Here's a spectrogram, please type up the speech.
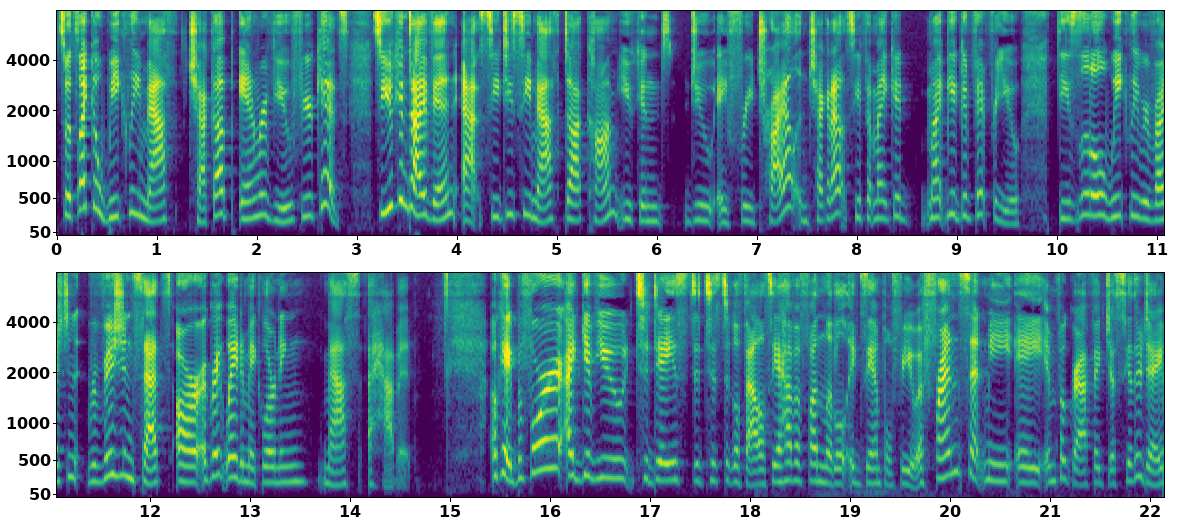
So it's like a weekly math checkup and review for your kids. So you can dive in at ctcmath.com. You can do a free trial and check it out, see if it might might be a good fit for you. These little weekly revision revision sets are a great way to make learning math a habit. Okay, before I give you today's statistical fallacy, I have a fun little example for you. A friend sent me a infographic just the other day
